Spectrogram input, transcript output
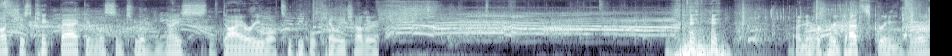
Let's just kick back and listen to a nice diary while two people kill each other. I never heard that scream before.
